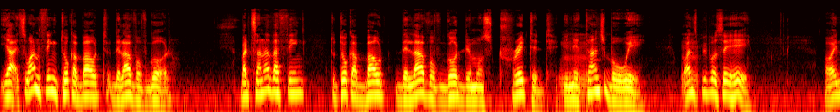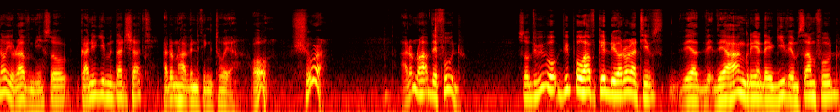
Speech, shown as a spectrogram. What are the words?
Yeah, it's one thing to talk about the love of God, but it's another thing to talk about the love of God demonstrated mm. in a tangible way. Once mm. people say, hey, oh, I know you love me, so can you give me that shirt? I don't have anything to wear. Oh, sure. I don't know have the food. So the people, people who have killed your relatives, they are, they are hungry and you give them some food,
